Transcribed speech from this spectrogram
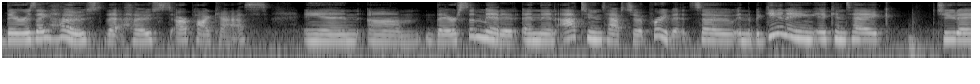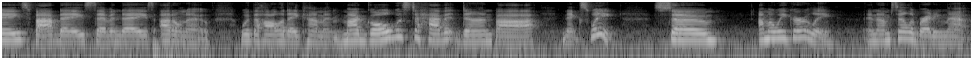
there is a host that hosts our podcast and um, they're submitted, and then iTunes has to approve it. So in the beginning, it can take two days, five days, seven days, I don't know, with the holiday coming. My goal was to have it done by next week. So I'm a week early, and I'm celebrating that.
